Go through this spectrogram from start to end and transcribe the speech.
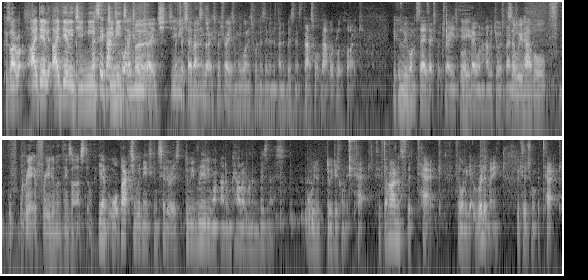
Because ideally, ideally, do you need Let's say back do you to need to merge? Do you Let's need just to say back to merge? what expert trades, and we wanted to run as an independent business. That's what that would look like, because we Hmm. want to stay as expert trades, but Yeah. they want to have a joint venture. So we'd have all creative freedom and things like that still. Yeah, but what Baxi would need to consider is do we really want Adam Caller running the business? Or do we just want his tech? 'Cause if they're hiring us for the tech, they want to get rid of me because they just want the tech.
